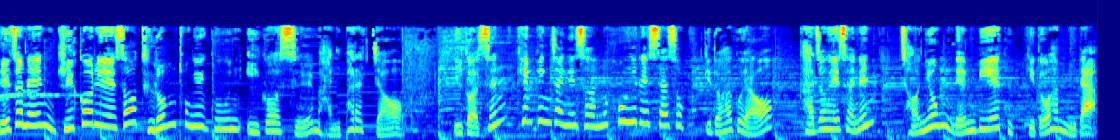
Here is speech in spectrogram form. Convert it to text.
예전엔 길거리에서 드럼통에 구운 이것을 많이 팔았죠. 이것은 캠핑장에선 호일에 싸서 굽기도 하고요. 가정에서는 전용 냄비에 굽기도 합니다.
